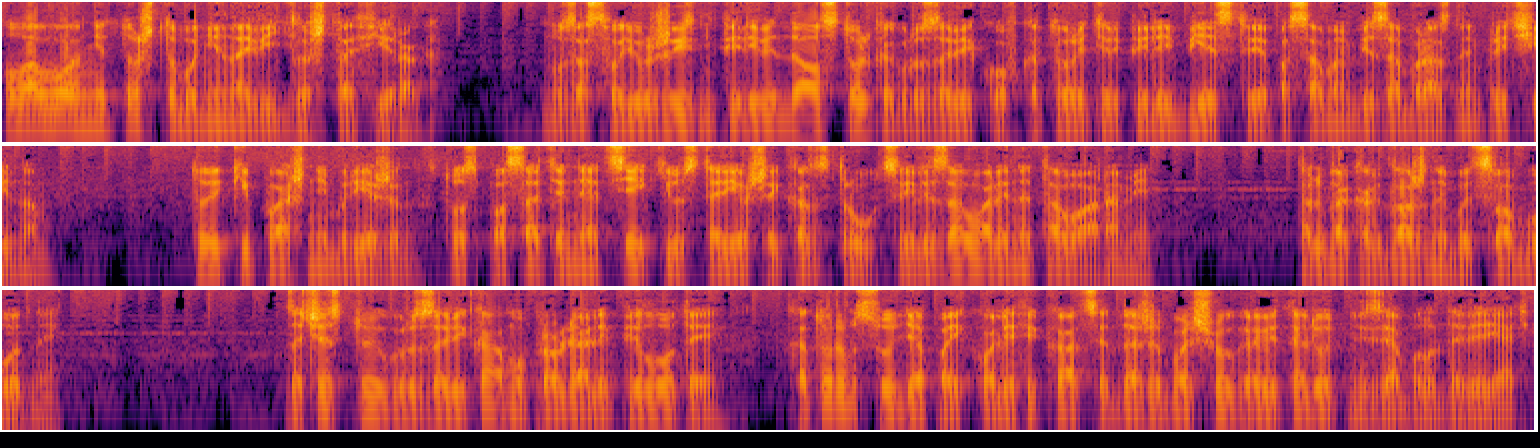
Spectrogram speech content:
Лавон не то чтобы ненавидел штафирок, но за свою жизнь перевидал столько грузовиков, которые терпели бедствия по самым безобразным причинам. То экипаж небрежен, то спасательные отсеки устаревшей конструкции или завалены товарами, тогда как должны быть свободны. Зачастую грузовикам управляли пилоты, которым, судя по их квалификации, даже большой гравитолет нельзя было доверять.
